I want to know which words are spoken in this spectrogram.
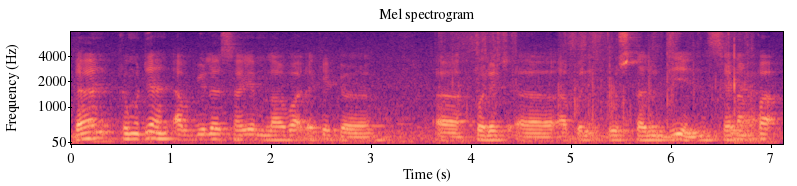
Dan kemudian apabila saya melawat okey ke uh, college uh, apa ni Bustanuddin, saya nampak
